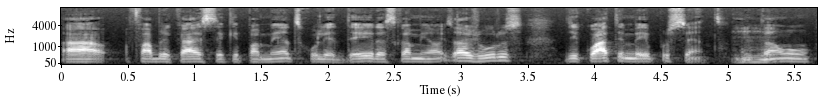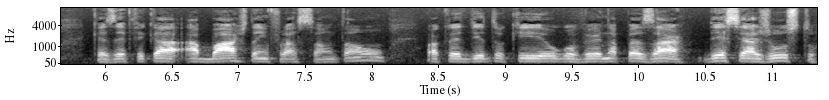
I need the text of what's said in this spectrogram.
a fabricar esses equipamentos, colhedeiras, caminhões, a juros de 4,5%. Uhum. Então, quer dizer, fica abaixo da inflação. Então, eu acredito que o governo, apesar desse ajuste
